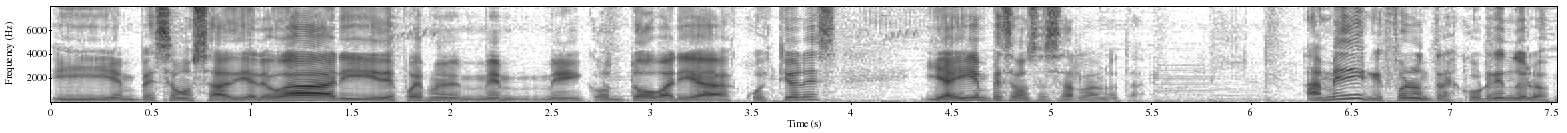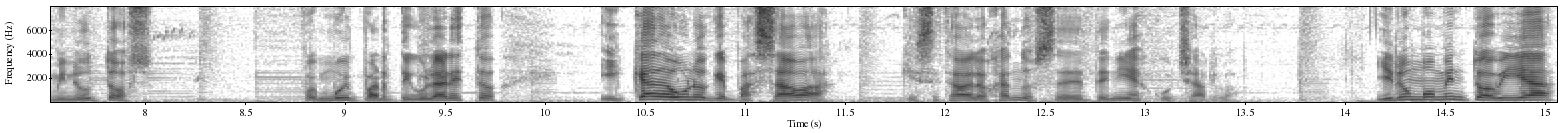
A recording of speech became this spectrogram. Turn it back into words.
y empezamos a dialogar y después me, contó varias cuestiones y ahí empezamos a hacer la nota. A medida que fueron transcurriendo los minutos, fue muy particular esto y cada uno que pasaba, que se estaba alojando, se detenía a escucharlo. Y en un momento había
